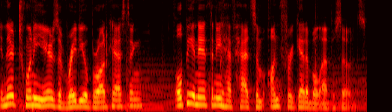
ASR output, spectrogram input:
In their 20 years of radio broadcasting, Opie and Anthony have had some unforgettable episodes.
